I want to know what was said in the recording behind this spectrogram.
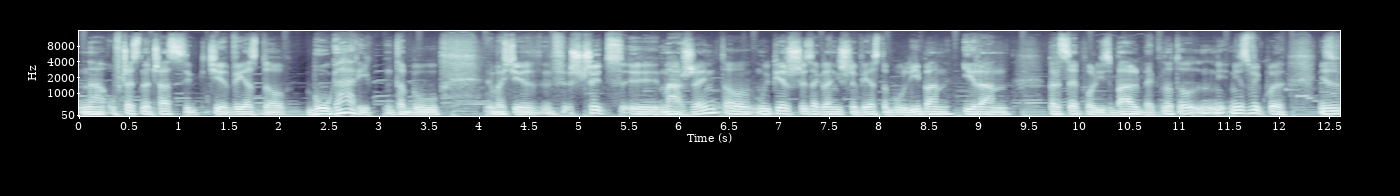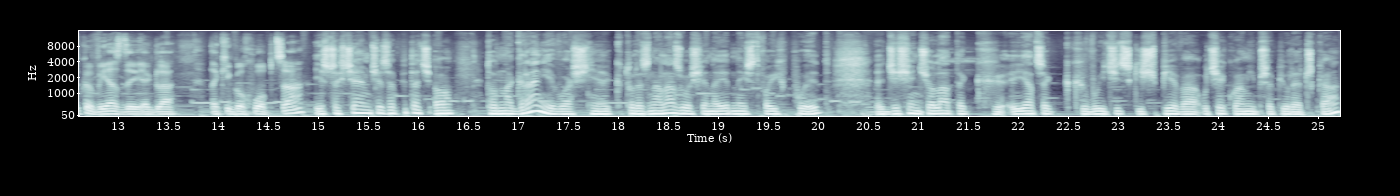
na ówczesne czasy, gdzie wyjazd do Bułgarii to był właściwie szczyt y, marzeń. To mój pierwszy zagraniczny wyjazd to był Liban, Iran, Persepolis, Baalbek. No to nie, niezwykłe, niezwykłe wyjazdy jak dla takiego chłopca. Jeszcze chciałem cię zapytać o to nagranie właśnie, które znalazło się na jednej z twoich płyt. Dziesięciolatek Jacek Wójcicki śpiewa Uciekła mi przepióreczka.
